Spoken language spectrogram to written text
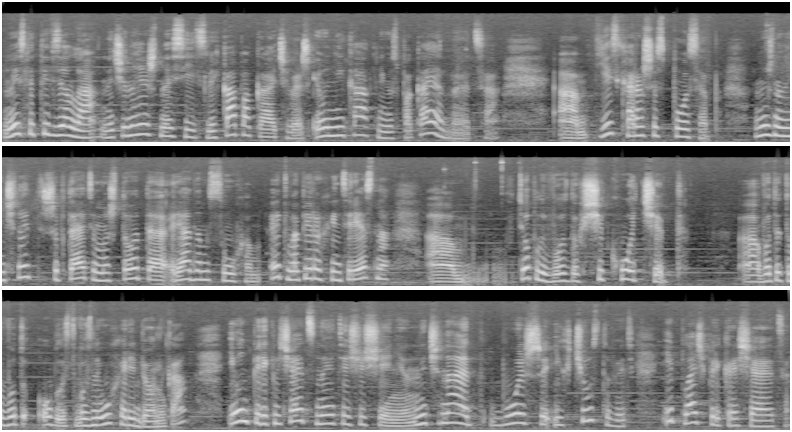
Но если ты взяла, начинаешь носить, слегка покачиваешь, и он никак не успокаивается, есть хороший способ. Нужно начинать шептать ему что-то рядом с ухом. Это, во-первых, интересно. А, теплый воздух щекочет а, вот эту вот область возле уха ребенка, и он переключается на эти ощущения, начинает больше их чувствовать, и плач прекращается.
